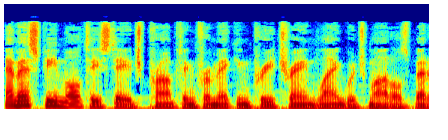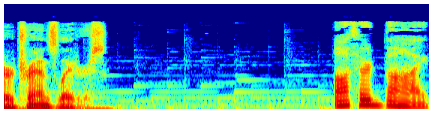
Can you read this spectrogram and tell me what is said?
MSP Multi-Stage Prompting for Making Pre-Trained Language Models Better Translators. Authored by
